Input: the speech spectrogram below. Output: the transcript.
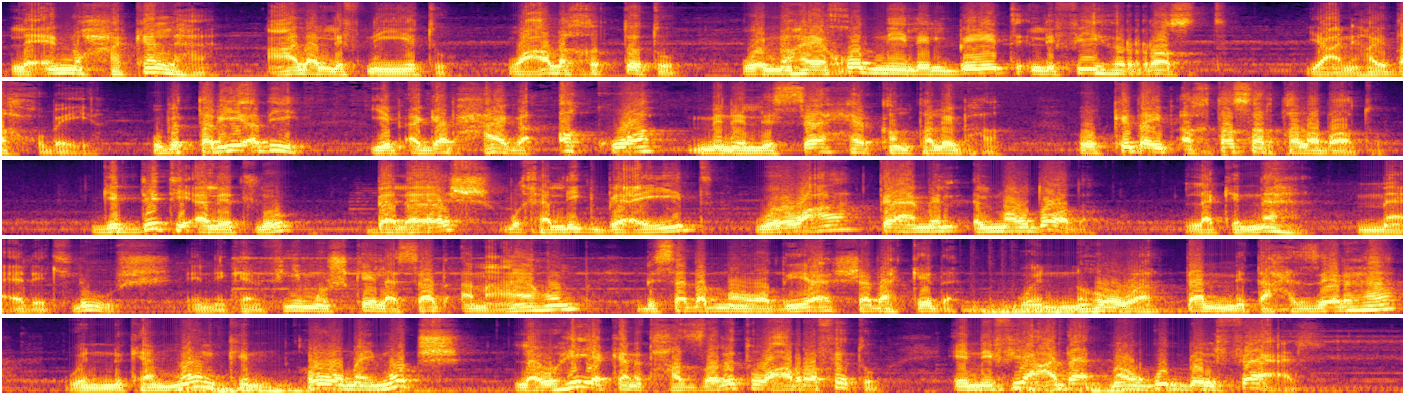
لأنه حكى لها على اللي في نيته وعلى خطته وإنه هياخدني للبيت اللي فيه الرصد يعني هيضحوا بيا. وبالطريقة دي يبقى جاب حاجة أقوى من اللي الساحر كان طالبها وبكده يبقى اختصر طلباته. جدتي قالت له بلاش وخليك بعيد وأوعى تعمل الموضوع ده. لكنها ما قالتلوش إن كان في مشكلة سابقة معاهم بسبب مواضيع شبه كده وإن هو تم تحذيرها وإن كان ممكن هو ما يموتش لو هي كانت حذرته وعرفته إن في عداء موجود بالفعل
